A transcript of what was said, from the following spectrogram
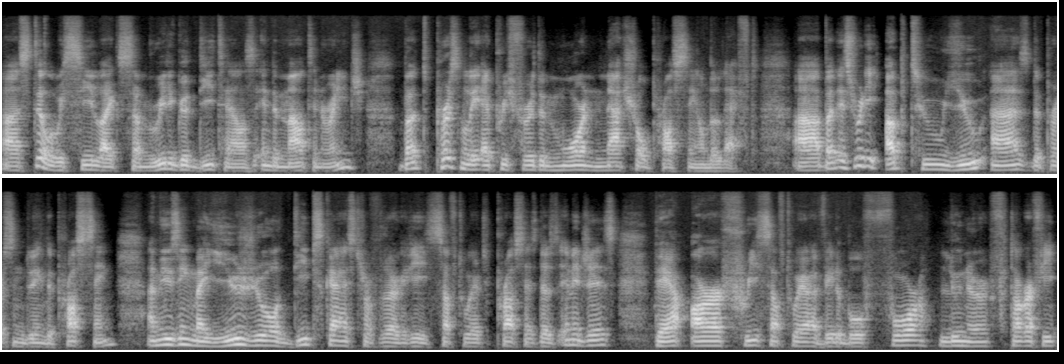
Uh, still, we see like some really good details in the mountain range, but personally I prefer the more natural processing on the left. Uh, but it's really up to you as the person doing the processing. I'm using my usual Deep Sky Astrophotography software to process those images. There are free software available for lunar photography.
